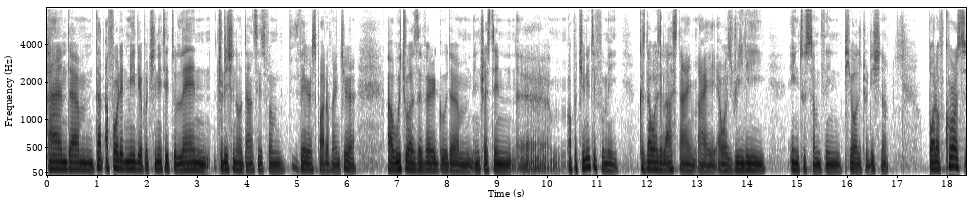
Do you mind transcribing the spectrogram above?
And um, that afforded me the opportunity to learn traditional dances from various parts of Nigeria uh, which was a very good, um, interesting uh, opportunity for me because that was the last time I, I was really into something purely traditional. But of course,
